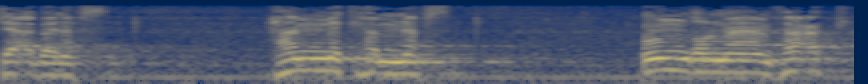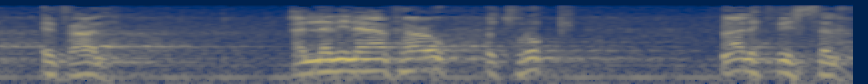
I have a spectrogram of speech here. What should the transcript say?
دأب نفسك. همك هم نفسك. انظر ما ينفعك افعله. الذي لا ينفعك اترك مالك فيه السنة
